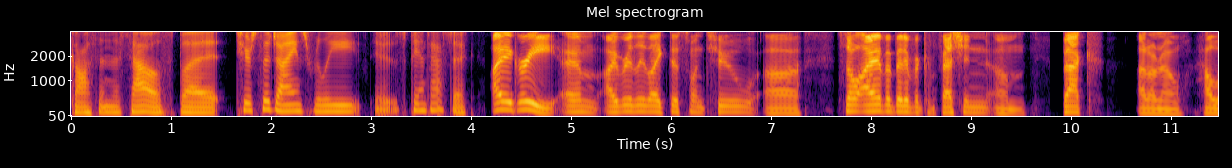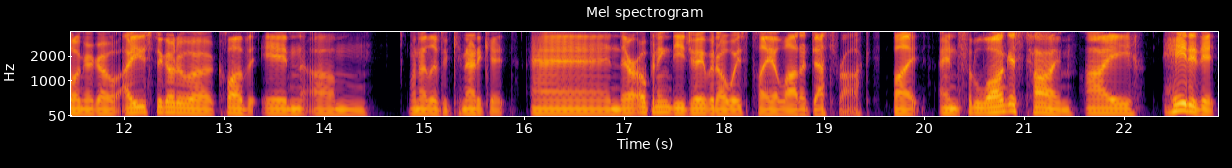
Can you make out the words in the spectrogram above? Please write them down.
goth in the South. But Tears to the is really it was fantastic. I agree. Um, I really like this one too. Uh, so I have a bit of a confession. Um, back, I don't know how long ago, I used to go to a club in um when I lived in Connecticut, and their opening DJ would always play a lot of death rock. But and for the longest time, I hated it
